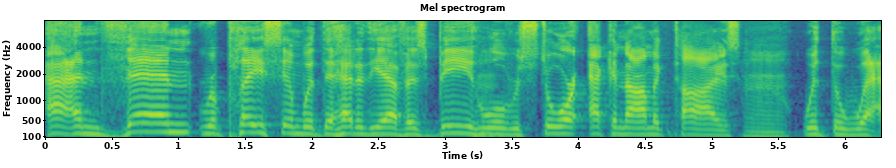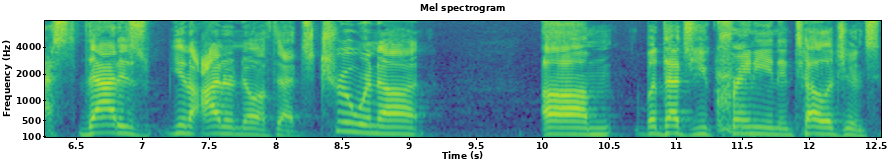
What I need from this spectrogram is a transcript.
and then replace him with the head of the FSB who will restore economic ties with the West. That is, you know, I don't know if that's true or not but that's Ukrainian intelligence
